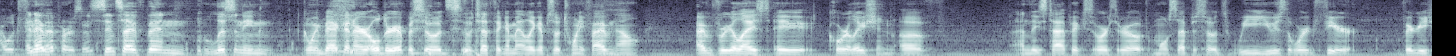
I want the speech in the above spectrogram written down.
I would fear And that person. since I've been listening, going back on our older episodes, which I think I'm at like episode 25 now, I've realized a correlation of on these topics or throughout most episodes, we use the word fear very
